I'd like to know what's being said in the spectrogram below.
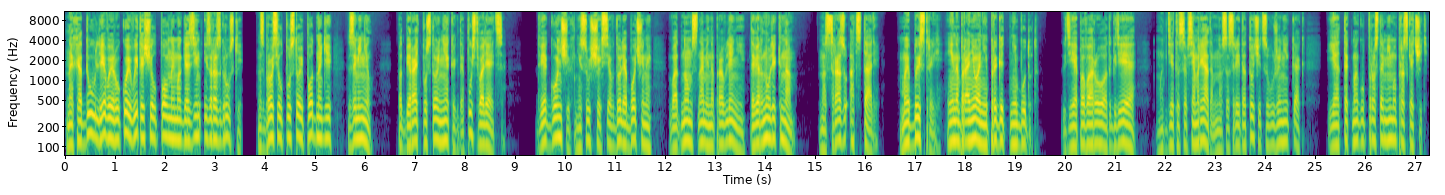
На ходу левой рукой вытащил полный магазин из разгрузки, сбросил пустой под ноги, заменил. Подбирать пустой некогда, пусть валяется. Две гонщих, несущихся вдоль обочины в одном с нами направлении, довернули к нам, но сразу отстали. Мы быстрые, и на броню они прыгать не будут. Где поворот, где... Мы где-то совсем рядом, но сосредоточиться уже никак. Я так могу просто мимо проскочить.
